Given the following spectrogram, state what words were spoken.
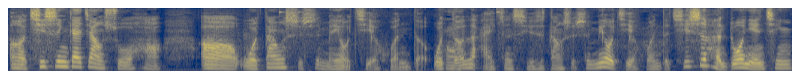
呃，其实应该这样说哈。呃，我当时是没有结婚的。我得了癌症，其实当时是没有结婚的。其实很多年轻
